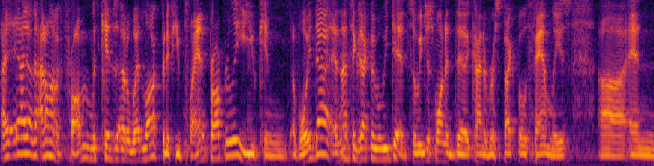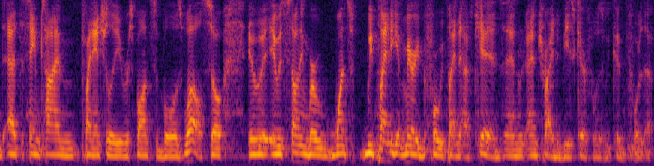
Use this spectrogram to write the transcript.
I, I, don't, I don't have a problem with kids out of wedlock, but if you plan it properly, you can avoid that, and that's exactly what we did. So we just wanted to kind of respect both families, uh, and at the same time financially responsible as well. So it, it was something where once we planned to get married before we planned to have kids, and and tried to be as careful as we could before that.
